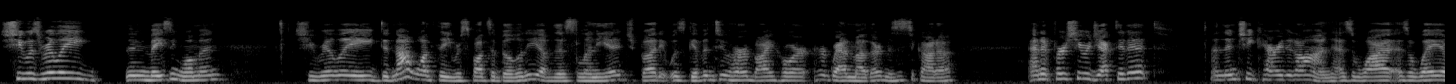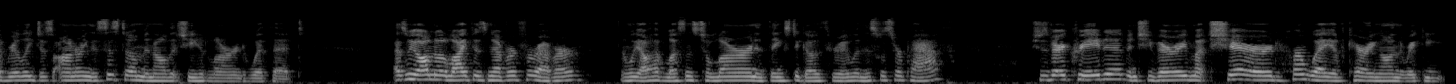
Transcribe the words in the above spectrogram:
She was really an amazing woman. She really did not want the responsibility of this lineage, but it was given to her by her, her grandmother, Mrs. Takata. And at first she rejected it and then she carried it on as a as a way of really just honoring the system and all that she had learned with it. As we all know, life is never forever, and we all have lessons to learn and things to go through, and this was her path. she's very creative, and she very much shared her way of carrying on the Reiki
